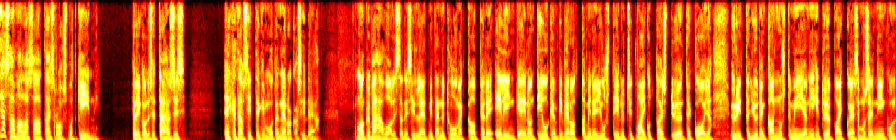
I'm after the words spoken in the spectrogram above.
ja samalla saatais rosvot kiinni. Ja rikolliset, tämähän siis, ehkä tämä on sittenkin muuten nerokas idea. Mä oon kyllä vähän huolissani silleen, että miten nyt huumekauppiaiden elinkeinon tiukempi verottaminen justiin nyt sitten vaikuttaisi työntekoon ja yrittäjyyden kannustimiin ja niihin työpaikkojen semmoiseen niin kuin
